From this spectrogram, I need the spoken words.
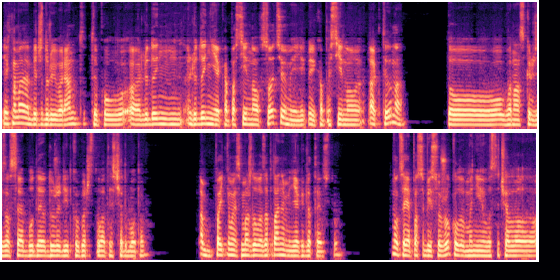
Як на мене, більш другий варіант, типу, е, людині, людині, яка постійно в соціумі, яка постійно активна, то вона, скоріш за все, буде дуже рідко користуватись чат-ботом. Або по якимось, можливо, запитанням, як для тесту. Ну, це я по собі сужу, коли мені вистачало.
